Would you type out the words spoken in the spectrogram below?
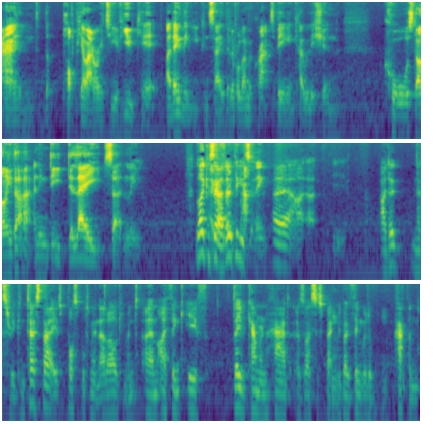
and the popularity of UKIP, I don't think you can say the Liberal Democrats being in coalition caused either, and indeed delayed certainly. Like I say, I don't think referendum it's. Uh, I, I don't necessarily contest that. It's possible to make that argument. Um, I think if David Cameron had, as I suspect we Mm. both think would have Mm. happened,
